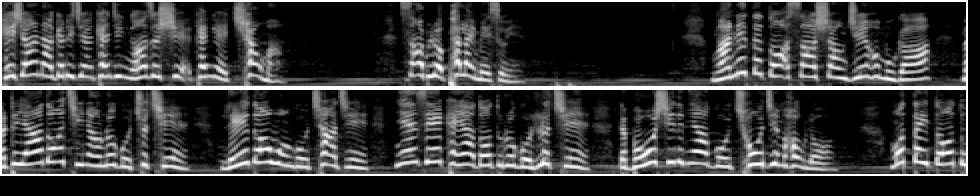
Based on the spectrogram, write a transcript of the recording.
ဟေရှာနာဂတိကျမ်းအခန်းကြီး58အခန်းငယ်6မှာစပြီးတော့ဖတ်လိုက်မယ်ဆိုရင်ငါနှစ်သက်သောအစာရှောင်ခြင်းဟုမူကားမတရားသောအချီနှောင်တို့ကိုချွတ်ခြင်းလေးသောဝန်ကိုချခြင်းညှင်းဆဲခံရသောသူတို့ကိုလွတ်ခြင်းတဘိုးရှိသမျှကိုချိုးခြင်းမဟုတ်လောမတ်တိတ်သောသူ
